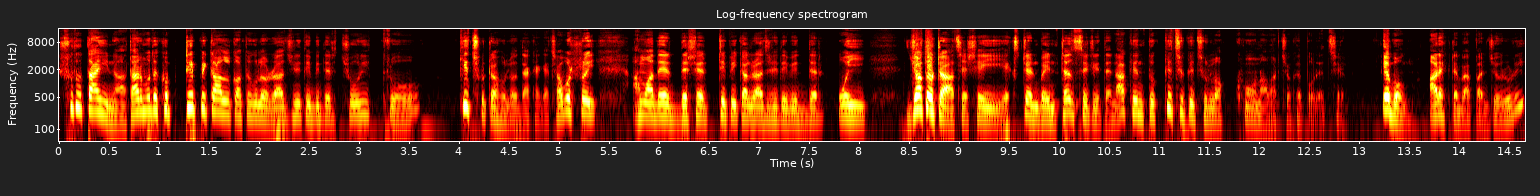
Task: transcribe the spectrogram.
শুধু তাই না, তার মধ্যে খুব টিপিক্যাল কতগুলো রাজনীতিবিদের চরিত্র কিছুটা হলেও দেখা গেছে। অবশ্যই আমাদের দেশের টিপিক্যাল রাজনীতিবিদদের ওই যতটা আছে সেই এক্সটেন্ট বা ইন্টেন্সিটিতে না, কিন্তু কিছু কিছু লক্ষণ আমার চোখে পড়েছে। এবং আরেকটা ব্যাপার জরুরি,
